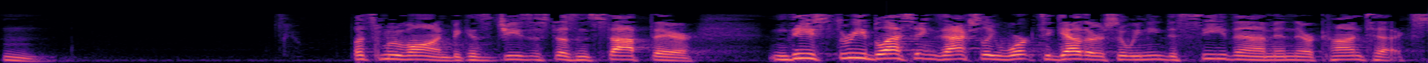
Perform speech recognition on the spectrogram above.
Hmm. Let's move on because Jesus doesn't stop there. These three blessings actually work together, so we need to see them in their context.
